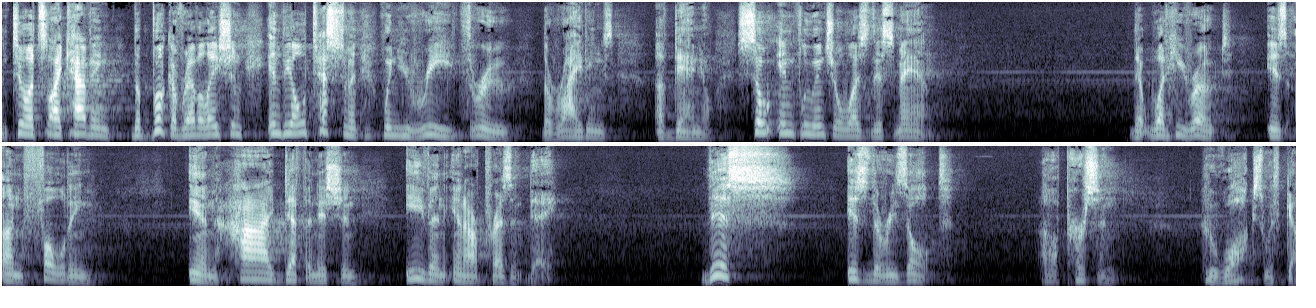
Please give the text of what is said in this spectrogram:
until it's like having the book of Revelation in the Old Testament when you read through the writings of Daniel. So influential was this man that what he wrote is unfolding in high definition, even in our present day. This is the result of a person who walks with God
